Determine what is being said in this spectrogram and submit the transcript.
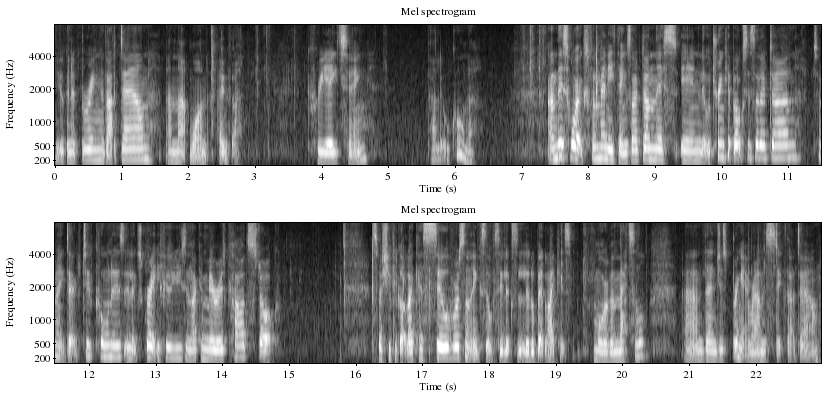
you're going to bring that down and that one over, creating that little corner and this works for many things. I've done this in little trinket boxes that I've done to make decorative corners. It looks great if you're using like a mirrored cardstock, especially if you've got like a silver or something, because it obviously looks a little bit like it's more of a metal. And then just bring it around and stick that down.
